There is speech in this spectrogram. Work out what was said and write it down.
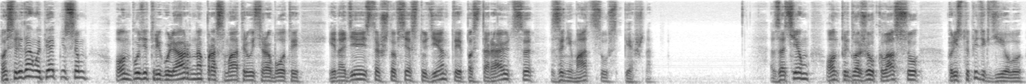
По средам и пятницам он будет регулярно просматривать работы и надеется, что все студенты постараются заниматься успешно. Затем он предложил классу приступить к делу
